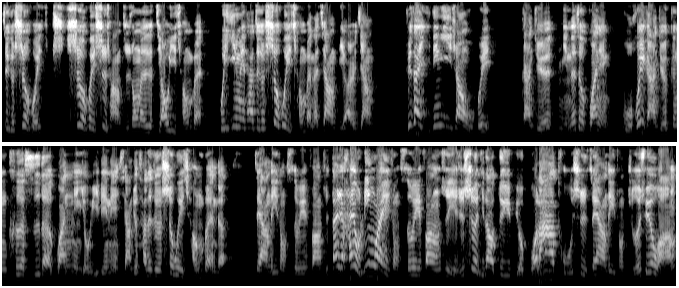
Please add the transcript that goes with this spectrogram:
这个社会社会市场之中的这个交易成本会因为它这个社会成本的降低而降低，所以在一定意义上，我会。感觉您的这个观点，我会感觉跟科斯的观点有一点点像，就他的这个社会成本的这样的一种思维方式。但是还有另外一种思维方式，也是涉及到对于比如柏拉图式这样的一种哲学王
